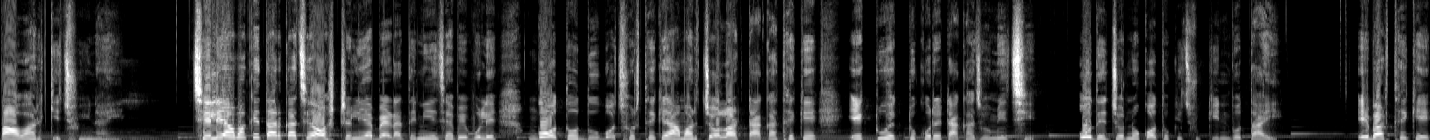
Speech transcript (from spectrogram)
পাওয়ার কিছুই নাই। ছেলে আমাকে তার কাছে অস্ট্রেলিয়া বেড়াতে নিয়ে যাবে বলে গত দু বছর থেকে আমার চলার টাকা থেকে একটু একটু করে টাকা জমিয়েছি ওদের জন্য কত কিছু কিনবো তাই। এবার থেকে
